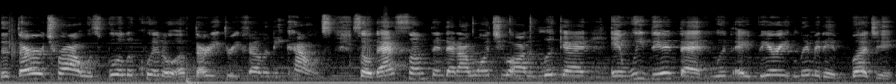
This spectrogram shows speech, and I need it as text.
The third trial was full acquittal of 33 felony counts. So that's something that I want you all to look at. And we did that with a very limited budget.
